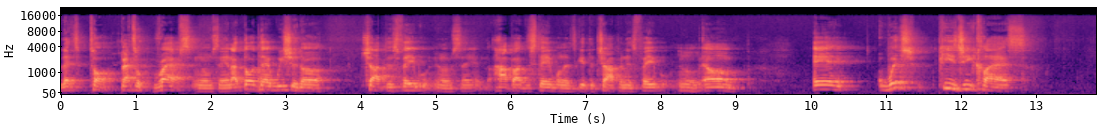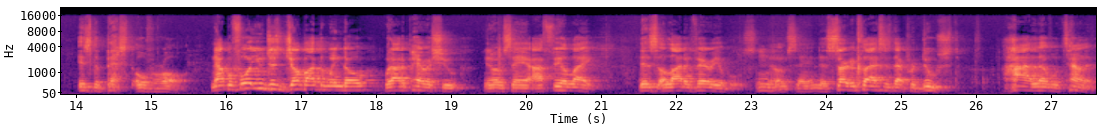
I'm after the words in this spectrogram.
let's talk battle raps. You know what I'm saying? I thought that we should uh, chop this fable. You know what I'm saying? Hop out the stable. Let's get the chopping this fable. Mm. Um, and which PG class is the best overall? Now, before you just jump out the window without a parachute, you know what I'm saying? I feel like there's a lot of variables. Mm. You know what I'm saying? There's certain classes that produced high level talent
